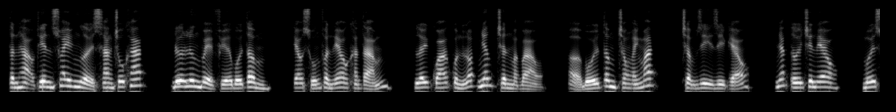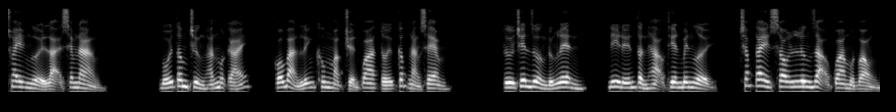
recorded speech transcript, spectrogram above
Tần hạo thiên xoay người sang chỗ khác, đưa lưng về phía bối tâm, kéo xuống phần eo khăn tám, lấy quá quần lót nhấc chân mặc vào, ở bối tâm trong ánh mắt, chậm gì gì kéo, nhắc tới trên eo, mới xoay người lại xem nàng. Bối tâm chừng hắn một cái, có bản lĩnh không mặc chuyển qua tới cấp nàng xem. Từ trên giường đứng lên, đi đến tần hạo thiên bên người, chắp tay sau lưng dạo qua một vòng,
